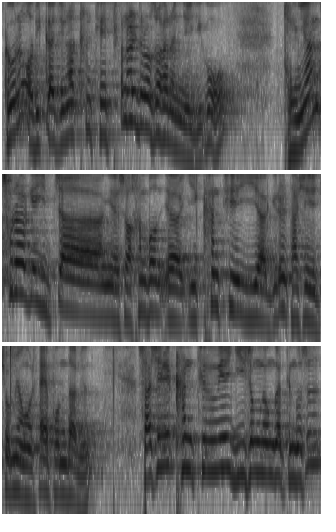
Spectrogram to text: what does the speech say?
그거는 어디까지나 칸트의 편을 들어서 하는 얘기고 동양 철학의 입장에서 한번 어, 이 칸트의 이야기를 다시 조명을 해 본다면 사실 칸트의 이성론 같은 것은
